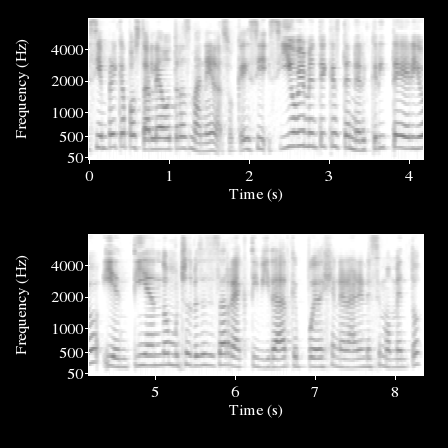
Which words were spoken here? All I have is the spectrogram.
siempre hay que apostarle a otras maneras, ¿ok? Sí, sí, obviamente hay que tener criterio y entiendo muchas veces esa reactividad que puede generar en ese momento,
